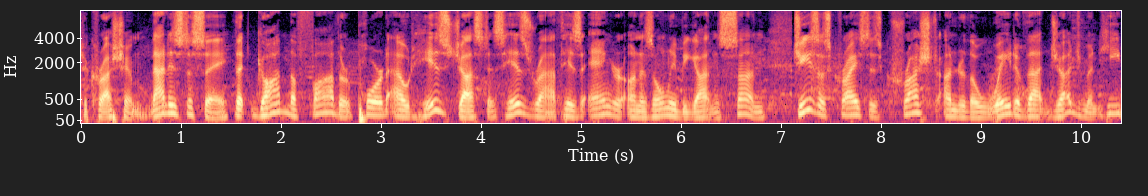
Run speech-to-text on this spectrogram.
to crush him. That is to say, that God the Father poured out his justice, his wrath, his anger on his only begotten Son. Jesus Christ is crushed under the weight of that judgment. He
